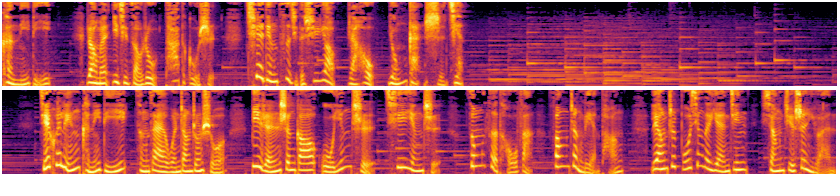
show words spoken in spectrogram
肯尼迪，让我们一起走入他的故事。确定自己的需要，然后勇敢实践。杰奎琳·肯尼迪曾在文章中说：“鄙人身高五英尺七英尺，棕色头发，方正脸庞，两只不幸的眼睛相距甚远。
